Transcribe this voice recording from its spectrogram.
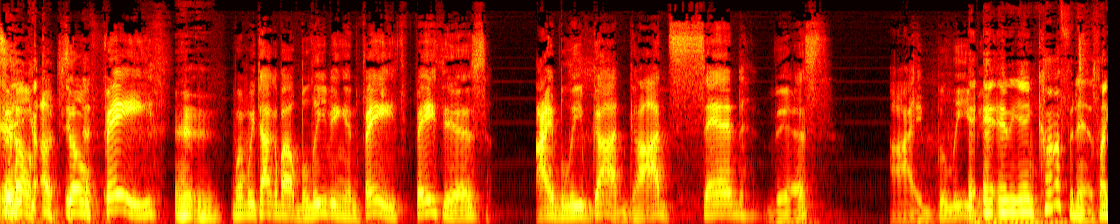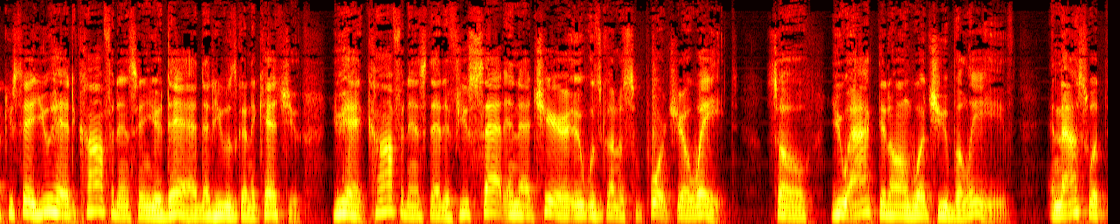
so, so faith, when we talk about believing in faith, faith is I believe God. God said this. I believe it. And, and, and, confidence, like you said, you had confidence in your dad that he was going to catch you. You had confidence that if you sat in that chair, it was going to support your weight. So you acted on what you believed. And that's what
